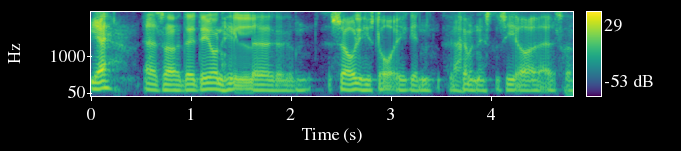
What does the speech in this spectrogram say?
Ja, altså det, det er jo en helt øh, sørgelig historie igen, ja. kan man næsten sige. Og, altså,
